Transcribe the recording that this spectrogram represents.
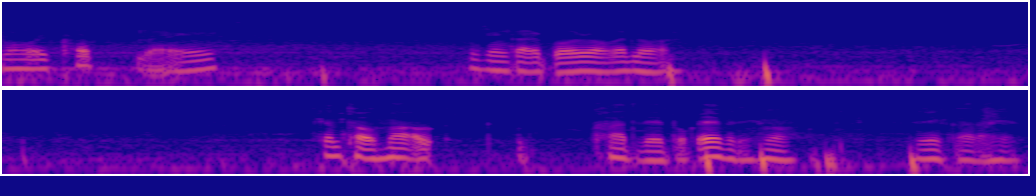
ngồi khóc mấy trên cả bộ rồi cái nọ cái thầu mà khát về bộ em này mà trên cả là hết.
